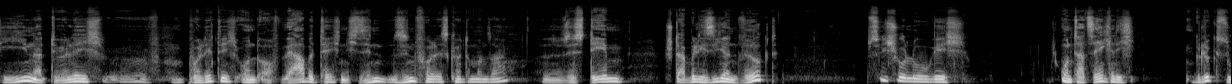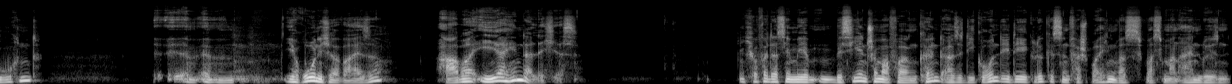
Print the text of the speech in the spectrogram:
die natürlich äh, politisch und auch werbetechnisch sinn sinnvoll ist, könnte man sagen. System stabilisierend wirkt, psychologisch und tatsächlich glücksuchend, äh, äh, ironischerweise, aber eher hinderlich ist. Ich hoffe, dass ihr mir bis hierhin schon mal folgen könnt. Also die Grundidee, Glück ist ein Versprechen, was, was man einlösen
